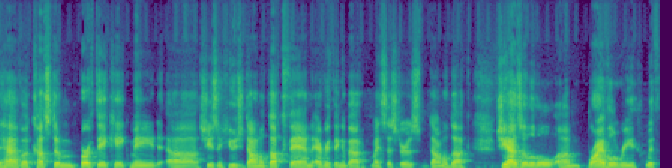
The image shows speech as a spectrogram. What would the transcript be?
to have a custom birthday cake made. Uh, she's a huge Donald Duck fan. Everything about my sister is Donald Duck. She has a little um, rivalry with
